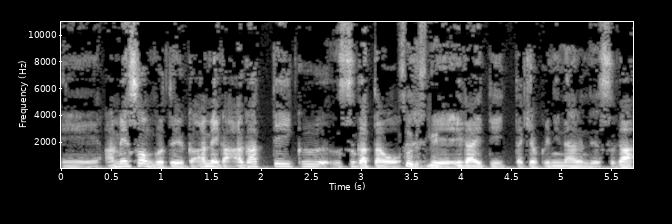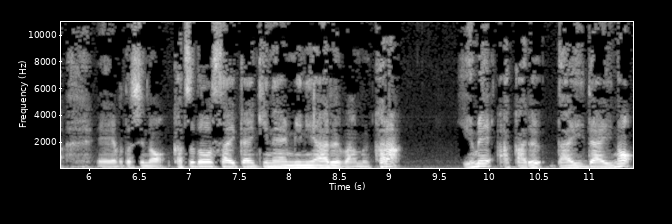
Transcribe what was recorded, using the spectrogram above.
えー、雨ソングというか雨が上がっていく姿を、そうですねえー描いていった曲になるんですが、えー私の活動再開記念ミニアルバムから、夢明る大々の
